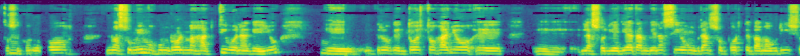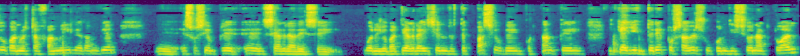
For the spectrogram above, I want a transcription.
Entonces, como todos no asumimos un rol más activo en aquello, y creo que en todos estos años eh, la solidaridad también ha sido un gran soporte para Mauricio, para nuestra familia también. Eh, eso siempre eh, se agradece. bueno, yo partí agradeciendo este espacio, que es importante y que haya interés por saber su condición actual,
